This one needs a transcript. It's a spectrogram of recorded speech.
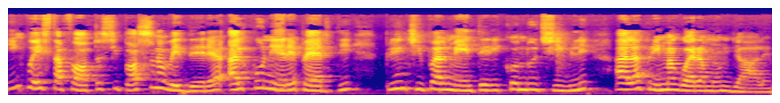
In questa foto si possono vedere alcuni reperti principalmente riconducibili alla Prima Guerra Mondiale,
